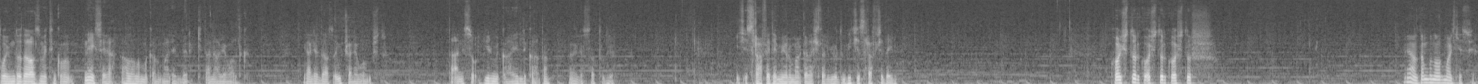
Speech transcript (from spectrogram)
Doyumda da az metin kovalamadım. Neyse ya. Alalım bakalım alevleri. İki tane alev aldık. Bir daha sonra 3 alev olmuştur. Tanesi 20k 50k'dan öyle satılıyor. Hiç israf edemiyorum arkadaşlar gördüm. Hiç israfçı değilim. Koştur koştur koştur. Birazdan bu normal kesiyor.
